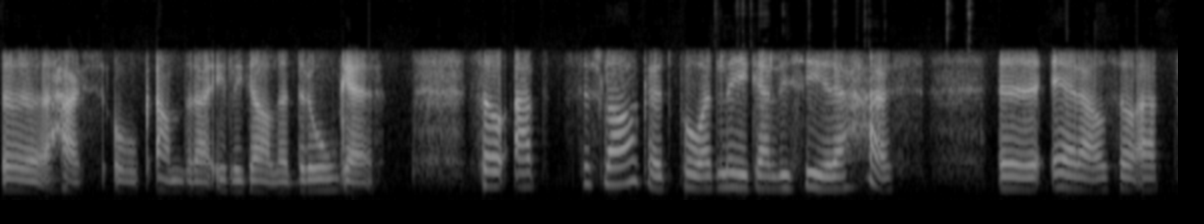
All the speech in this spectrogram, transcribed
eh, hasch och andra illegala droger. Så att förslaget på att legalisera hasch eh, är alltså att,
